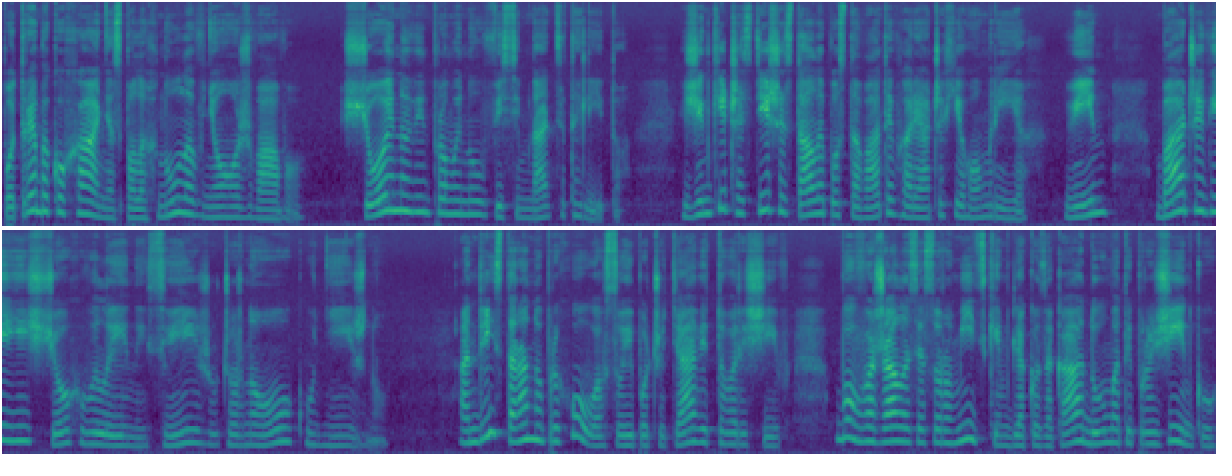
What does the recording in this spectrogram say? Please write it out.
Потреба кохання спалахнула в нього жваво. Щойно він проминув 18 літо. Жінки частіше стали поставати в гарячих його мріях. Він бачив її щохвилини, свіжу, чорнооку, ніжну. Андрій старанно приховував свої почуття від товаришів, бо вважалося сороміцьким для козака думати про жінку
